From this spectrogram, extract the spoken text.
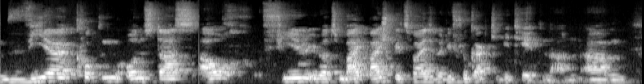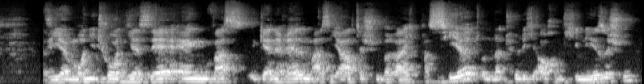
wir gucken uns das auch viel über zum Beispiel beispielsweise über die Flugaktivitäten an. Ähm, wir monitoren hier sehr eng, was generell im asiatischen Bereich passiert und natürlich auch im chinesischen.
